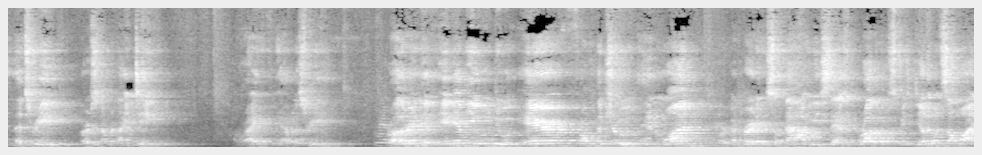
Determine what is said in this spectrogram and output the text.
and let's read verse number 19. All right, we have let's read. Brethren, if any of you do err from the truth and one were converted. So now he says brothers. So he's dealing with someone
